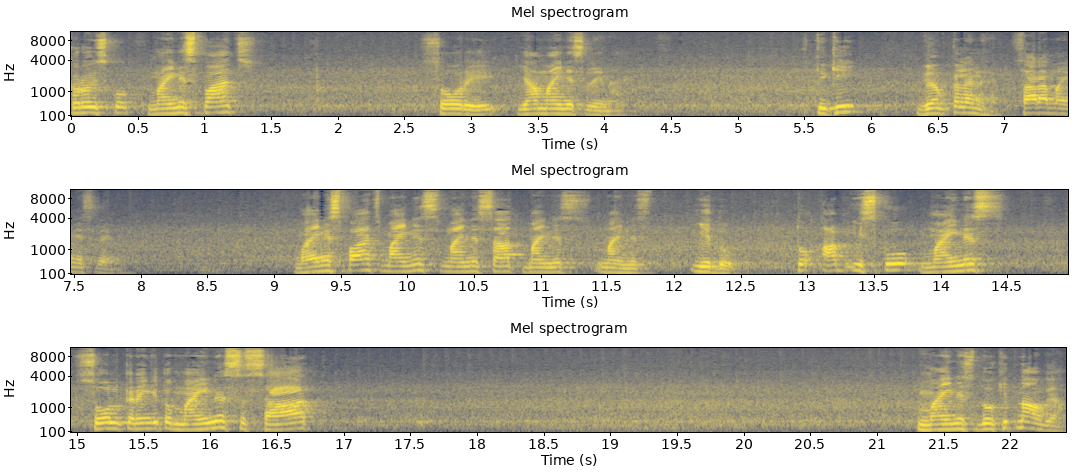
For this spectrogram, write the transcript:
करो इसको, माइनस पाँच, सॉरी, यहाँ माइनस लेना है, क्योंकि व्यवकलन है, सारा माइनस लेना माइनस पाँच, माइनस माइनस सात, माइनस माइनस ये दो। तो अब इसको माइनस सोल्व करेंगे तो माइनस सात, माइनस दो कितना हो गया?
